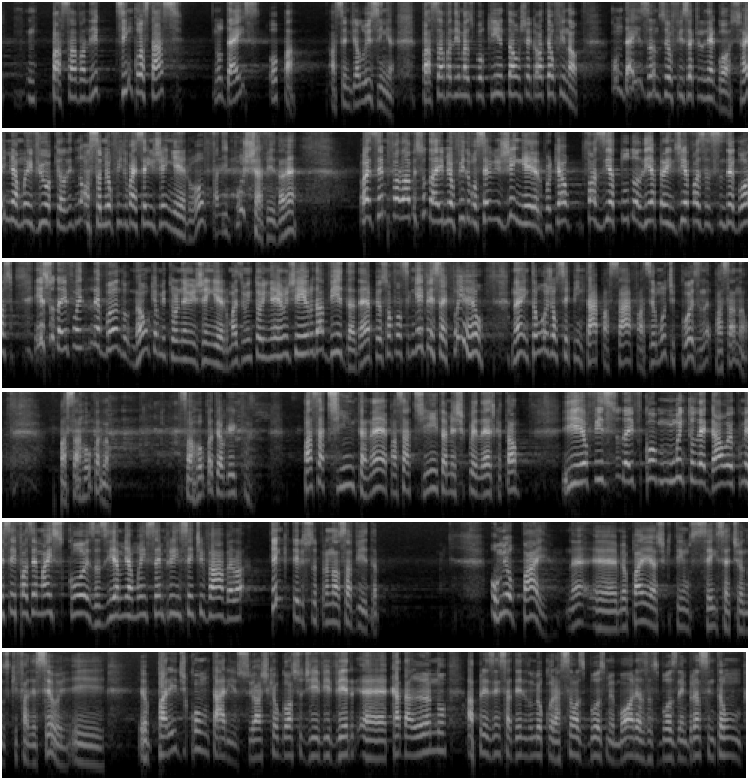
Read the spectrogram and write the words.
passava ali, se encostasse no 10, opa, acendia a luzinha. Passava ali mais um pouquinho e tal, chegava até o final. Com 10 anos eu fiz aquele negócio. Aí minha mãe viu aquilo ali, nossa, meu filho vai ser engenheiro. Eu falei, puxa vida, né? Mas sempre falava isso daí, meu filho, você é um engenheiro, porque eu fazia tudo ali, aprendia a fazer esses negócios. Isso daí foi levando, não que eu me tornei um engenheiro, mas eu me tornei um engenheiro da vida, né? A pessoa falou assim, quem fez isso aí? Fui eu, né? Então hoje eu sei pintar, passar, fazer um monte de coisa, né? Passar não, passar roupa não. Essa roupa tem alguém que passa tinta, né? Passar tinta, mexer com elétrica e tal. E eu fiz isso daí, ficou muito legal. Eu comecei a fazer mais coisas e a minha mãe sempre incentivava. Ela, tem que ter isso para a nossa vida. O meu pai, né, é, meu pai acho que tem uns 6, 7 anos que faleceu, e eu parei de contar isso. Eu acho que eu gosto de viver é, cada ano a presença dele no meu coração, as boas memórias, as boas lembranças. Então,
